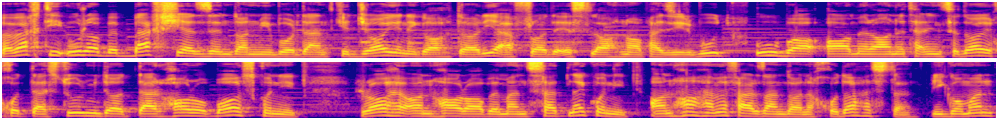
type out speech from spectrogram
و وقتی او را به بخشی از زندان می بردند که جای نگاهداری افراد اصلاح ناپذیر بود او با آمرانه ترین صدای خود دستور می‌داد درها را باز کنید. راه آنها را به من صد نکنید. آنها همه فرزندان خدا هستند. بیگمان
